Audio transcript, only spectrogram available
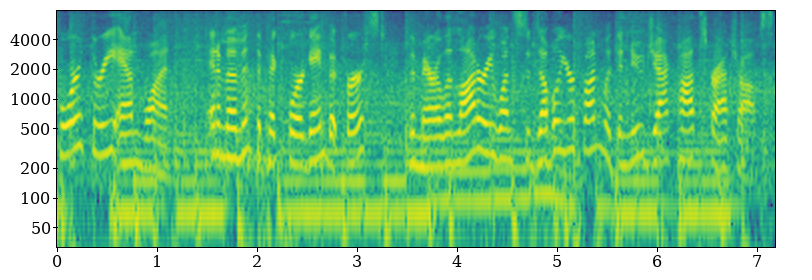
four, three, and one. In a moment, the pick four game, but first, the Maryland Lottery wants to double your fun with the new jackpot scratch offs.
